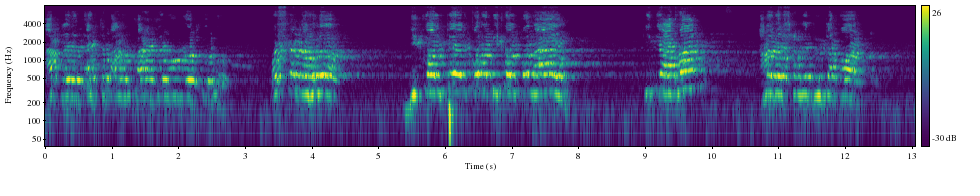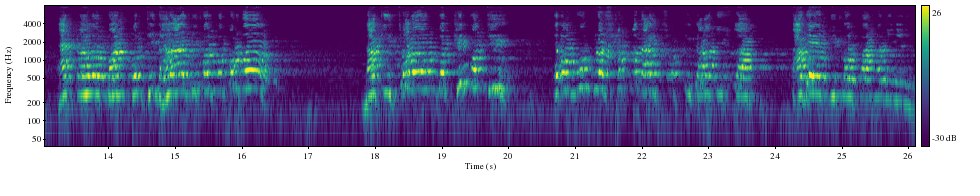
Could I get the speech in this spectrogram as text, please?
আপনাদের দায়িত্ব পালন করার জন্য অনুরোধ করব। প্রশ্নটা হলো, বিকল্পের কোনো বিকল্প নাই। কিন্তু এখন আমাদের সামনে দুইটা পথ। একটা হলো বামপন্থী ধারায় বিকল্প করব, নাকি চরম দক্ষিণপন্থী এবং উগ্র সাম্প্রদায়িক শক্তি জামাত ইসলাম তাদের বিকল্প আমরা মেনে নিব?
